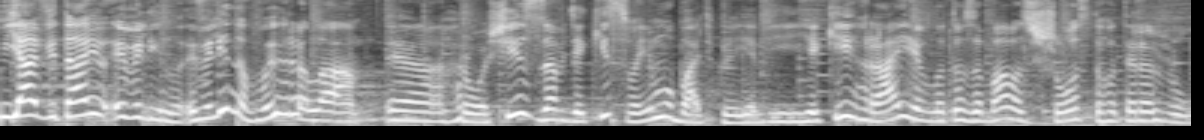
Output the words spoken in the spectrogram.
Я вітаю Евеліну. Евеліна виграла е, гроші завдяки своєму батькові, який грає в Лото Забава з шостого тиражу.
